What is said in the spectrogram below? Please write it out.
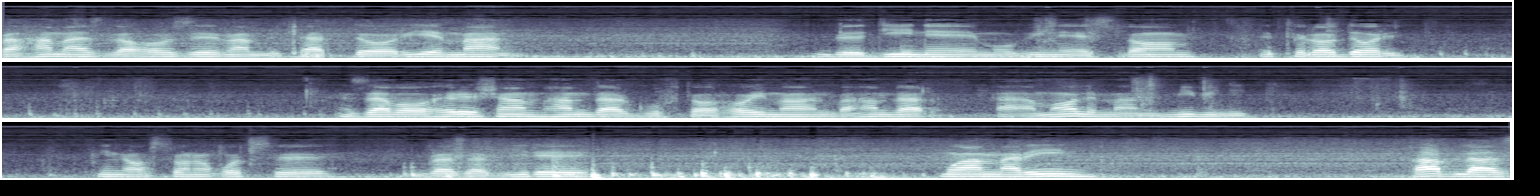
و هم از لحاظ مملکتداری من به دین مبین اسلام اطلاع دارید. زواهرش هم هم در گفتارهای من و هم در اعمال من می‌بینید. این آستان قدس رضویر معمرین قبل از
